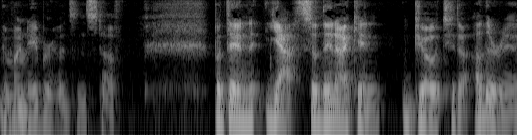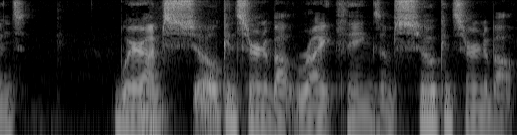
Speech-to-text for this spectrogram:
in my neighborhoods and stuff. But then yeah, so then I can go to the other end where I'm so concerned about right things. I'm so concerned about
